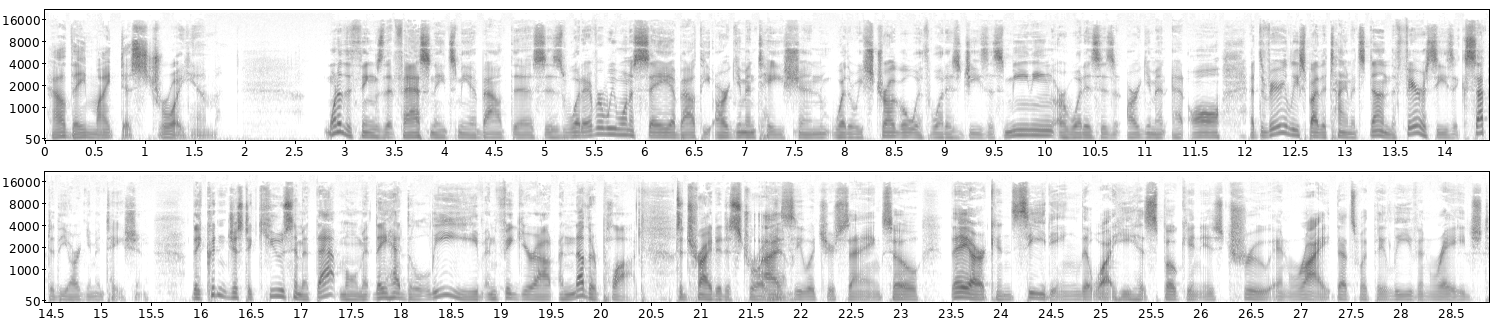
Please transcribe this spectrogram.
how they might destroy him. One of the things that fascinates me about this is whatever we want to say about the argumentation, whether we struggle with what is Jesus' meaning or what is his argument at all, at the very least, by the time it's done, the Pharisees accepted the argumentation. They couldn't just accuse him at that moment, they had to leave and figure out another plot to try to destroy I him. I see what you're saying. So they are conceding that what he has spoken is true and right. That's what they leave enraged.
